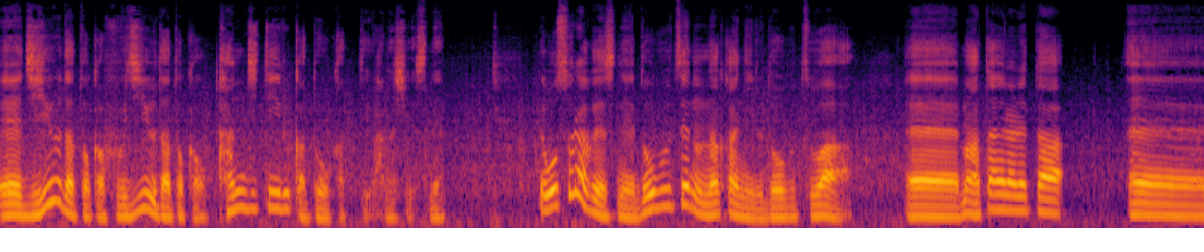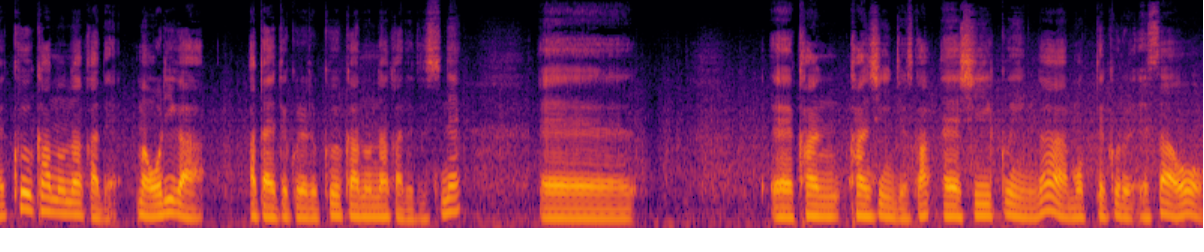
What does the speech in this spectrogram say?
えー、自由だとか不自由だとかを感じているかどうかっていう話ですね。でおそらくですね動物園の中にいる動物は、えーまあ、与えられた、えー、空間の中で、まあ、檻が与えてくれる空間の中でですね、えーえー、監監視員ですか、えー、飼育員が持ってくる餌を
